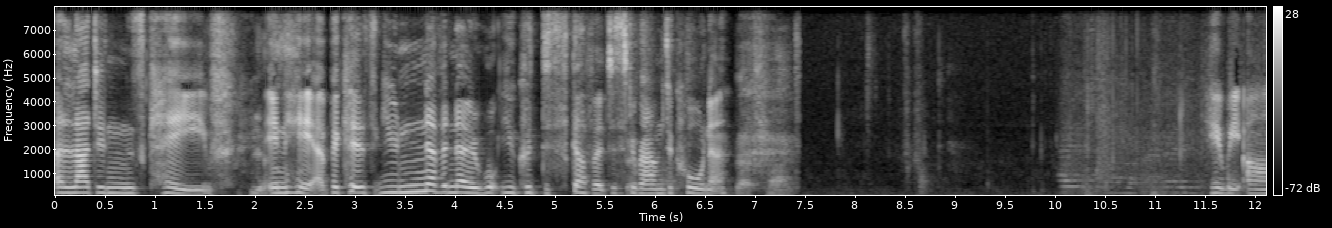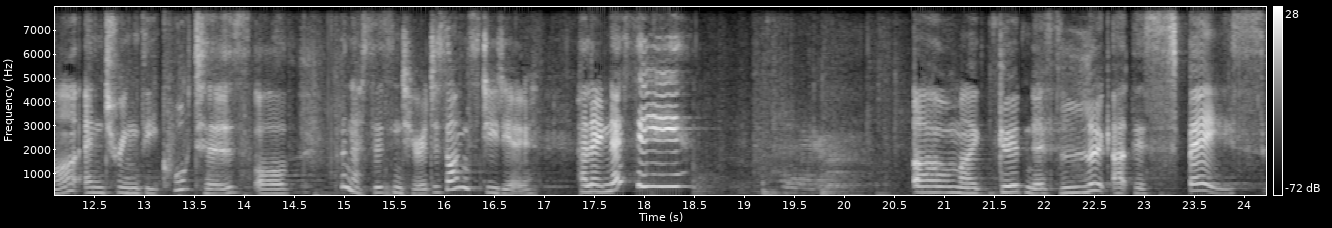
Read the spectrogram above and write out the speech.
Aladdin's cave Yes. in here because you never know what you could discover just That's around a corner. that's right. Here we are entering the quarters of Vanessa's interior design studio. Hello, Nessie. Oh my goodness, look at this space.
